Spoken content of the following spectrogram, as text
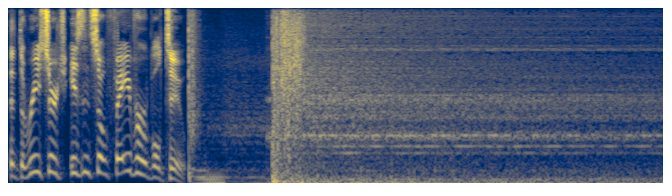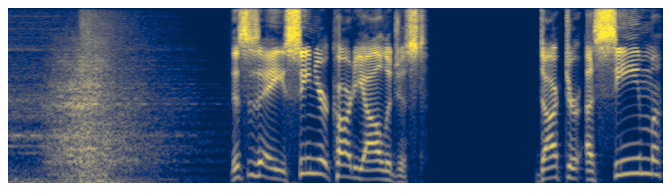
that the research isn't so favorable to. This is a senior cardiologist, Dr. Aseem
